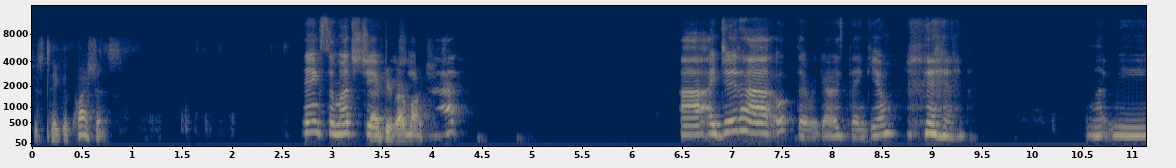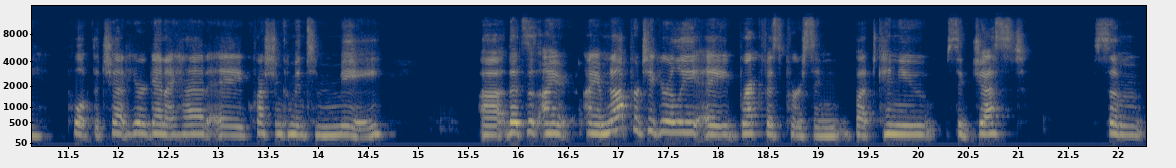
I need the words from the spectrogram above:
just take the questions. Thanks so much, Jay. Thank you very much. Uh, I did have, oh, there we go. Thank you. Let me pull up the chat here again. I had a question come into me uh, that says, I, I am not particularly a breakfast person, but can you suggest some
